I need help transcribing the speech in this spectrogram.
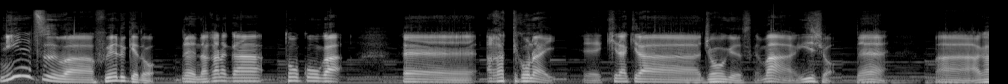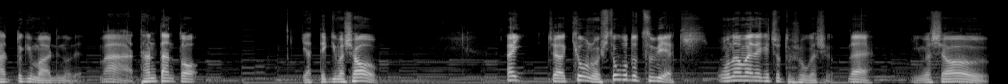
人数は増えるけど、ね、なかなか投稿が、えー、上がってこない、えーキラキラ情報ですから、まあいいでしょう。ね。まあ上がる時もあるので、まあ淡々とやっていきましょう。はい。じゃあ今日の一言つぶやき。お名前だけちょっと紹介しよう。ね。行きましょう。うん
